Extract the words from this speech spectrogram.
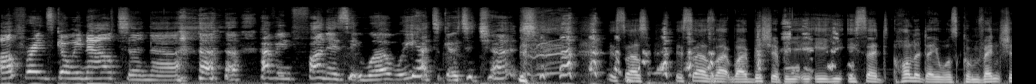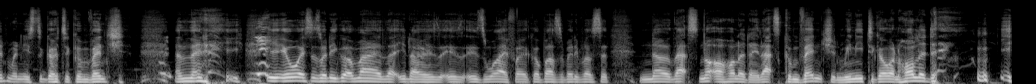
our friends going out and uh, having fun, as it were, we had to go to church. It sounds it sounds like my bishop. He, he, he- said holiday was convention when he used to go to convention, and then he, he always says when he got married that you know his his, his wife Oko Basabedi said no, that's not a holiday, that's convention. We need to go on holiday. he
